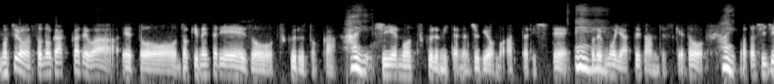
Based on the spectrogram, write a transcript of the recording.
もちろんその学科では、えっ、と、ドキュメンタリー映像を作るとか、はい、CM を作るみたいな授業もあったりして、え。それもやってたんですけど、はい、私自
